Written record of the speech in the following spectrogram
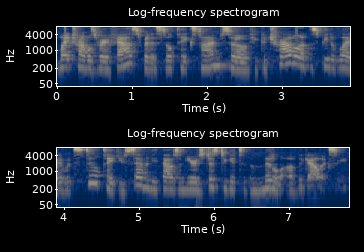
light travels very fast, but it still takes time. So if you could travel at the speed of light, it would still take you 70,000 years just to get to the middle of the galaxy.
